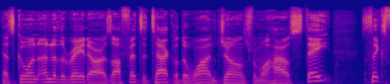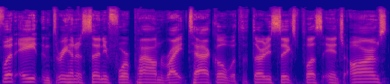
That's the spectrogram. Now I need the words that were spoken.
that's going under the radar is offensive tackle Dawand Jones from Ohio State. Six foot eight and 374 pound right tackle with the 36 plus inch arms.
